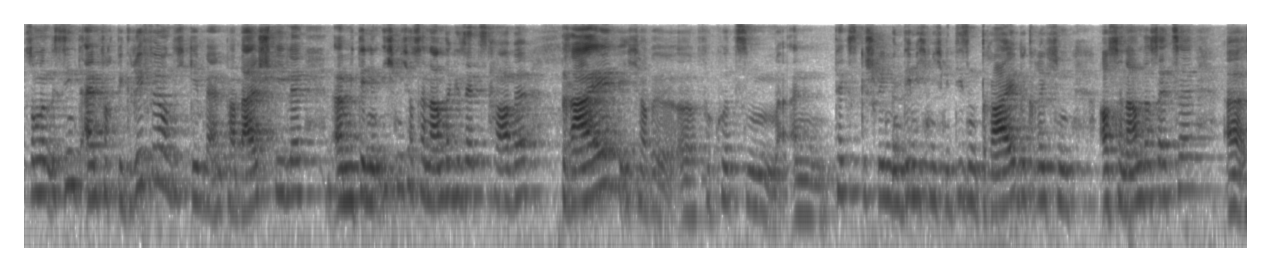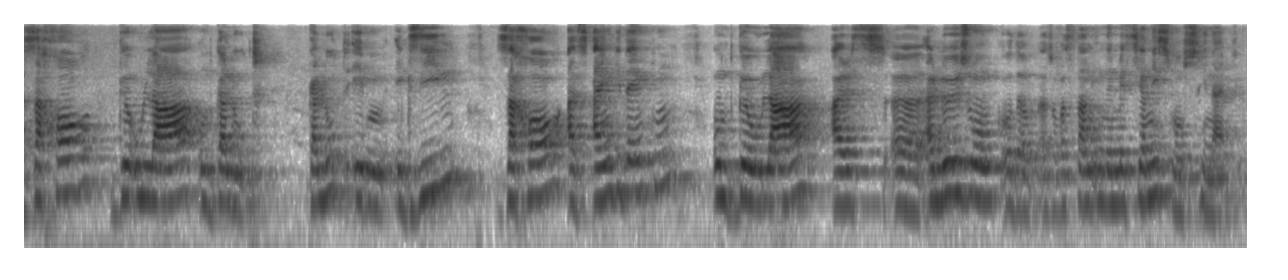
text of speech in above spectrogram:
sondern es sind einfach Begriffe und ich gebe ein paar Beispiele, äh, mit denen ich mich auseinandergesetzt habe. Drei, ich habe vor kurzem einen Text geschrieben, in dem ich mich mit diesen drei Begriffen auseinandersetze. Sachor, Geulah und Galut. Galut eben Exil, Sachor als Eingedenken und Geulah als äh, Erlösung oder also was dann in den Messianismus hineinführt.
